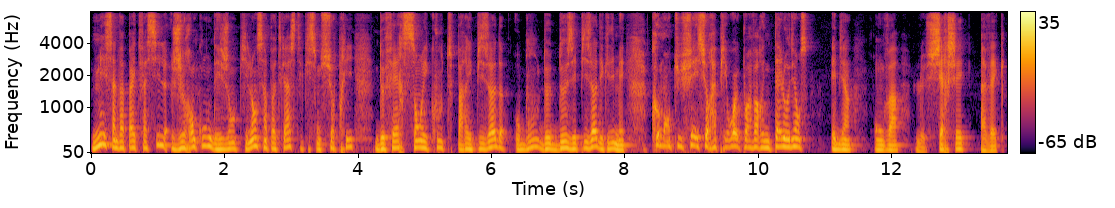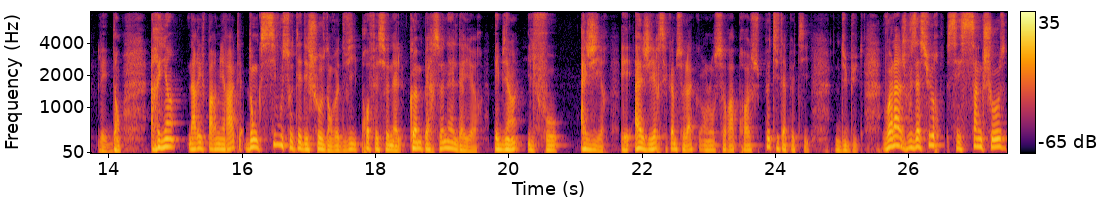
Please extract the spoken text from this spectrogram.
mais ça ne va pas être facile. Je rencontre des gens qui lancent un podcast et qui sont surpris de faire 100 écoutes par épisode au bout de deux épisodes et qui disent mais comment tu fais sur Happy Work pour avoir une telle audience? Eh bien, on va le chercher avec les dents. Rien n'arrive par miracle. Donc si vous souhaitez des choses dans votre vie professionnelle, comme personnelle d'ailleurs, eh bien, il faut agir. Et agir, c'est comme cela qu'on se rapproche petit à petit du but. Voilà, je vous assure, ces cinq choses,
